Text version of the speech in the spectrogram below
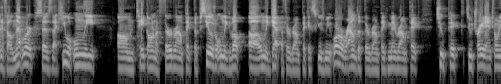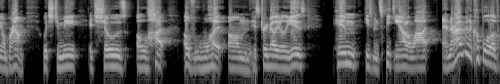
NFL Network says that he will only um, take on a third round pick. The Steelers will only give up, uh, only get a third round pick, excuse me, or around a third round pick, mid round pick to pick to trade Antonio Brown, which to me it shows a lot of what um, his trade value really is. Him, he's been speaking out a lot, and there have been a couple of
